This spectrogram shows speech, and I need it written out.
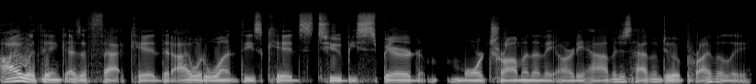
I would think as a fat kid that I would want these kids to be spared more trauma than they already have and just have them do it privately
